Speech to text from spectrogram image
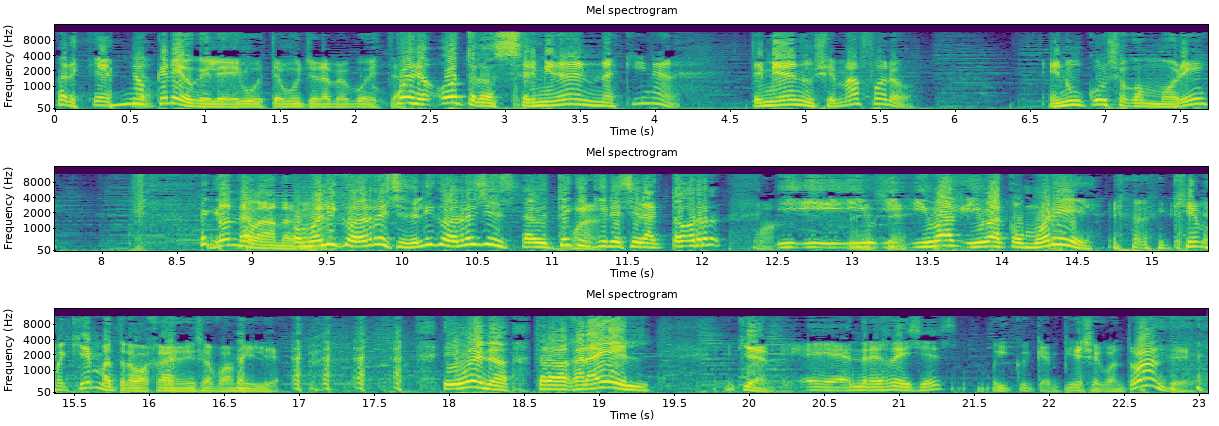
No creo que les guste mucho la propuesta. Bueno, otros. ¿Terminarán en una esquina? ¿Terminarán en un semáforo? ¿En un curso con Moré? ¿Dónde van a terminar? Como el hijo de Reyes. El hijo de Reyes, ¿sabe usted Bueno. que quiere ser actor? Bueno, y, y, y- y- va, y va con Moré. ¿Quién, ¿Quién va a trabajar en esa familia? Y bueno, trabajará él. ¿Quién? Eh, Andrés Reyes. Y que empiece cuanto antes.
